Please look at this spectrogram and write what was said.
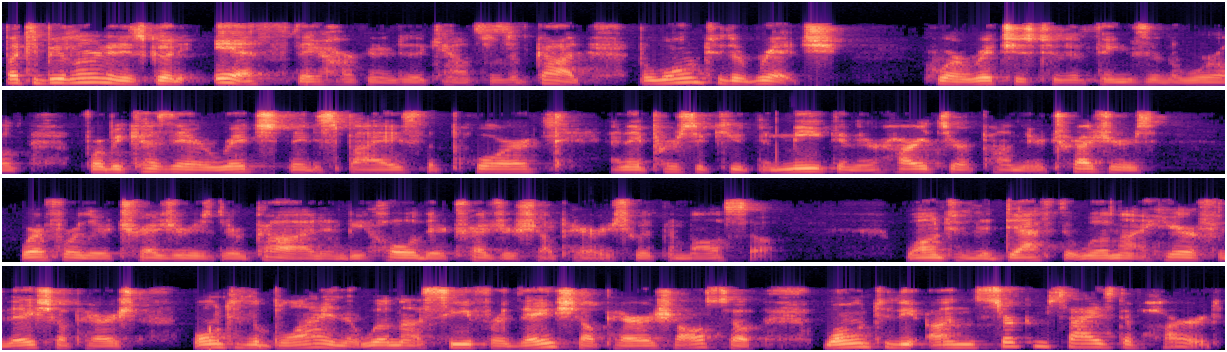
But to be learned is good if they hearken unto the counsels of God. But woe unto the rich, who are riches to the things of the world. For because they are rich, they despise the poor, and they persecute the meek, and their hearts are upon their treasures. Wherefore their treasure is their God, and behold, their treasure shall perish with them also. Woe unto the deaf that will not hear, for they shall perish. Woe unto the blind that will not see, for they shall perish also. Woe unto the uncircumcised of heart,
